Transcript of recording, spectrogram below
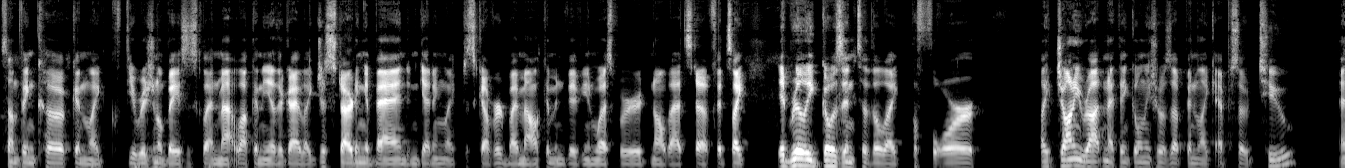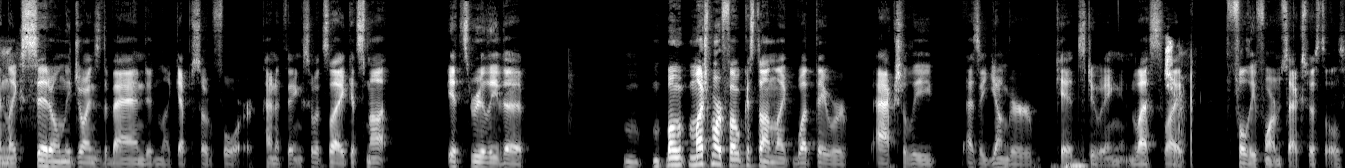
Something Cook and like the original bassist Glenn Matlock and the other guy like just starting a band and getting like discovered by Malcolm and Vivienne Westwood and all that stuff. It's like it really goes into the like before like Johnny Rotten I think only shows up in like episode 2 and like Sid only joins the band in like episode 4 kind of thing. So it's like it's not it's really the m- much more focused on like what they were actually as a younger kids doing and less Sure. like fully formed Sex Pistols.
